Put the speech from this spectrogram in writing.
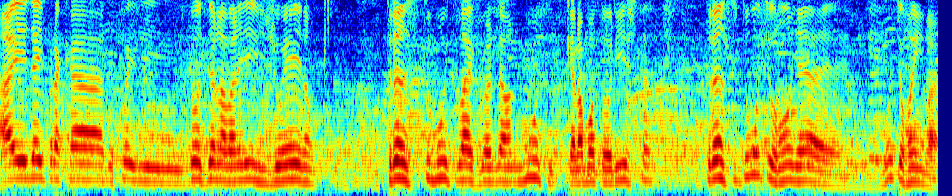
Aí daí para cá, depois de 12 anos na lavanderia, enjoei, não, trânsito muito lá em Florida, muito, porque era motorista, trânsito muito ruim, né? Muito ruim lá.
